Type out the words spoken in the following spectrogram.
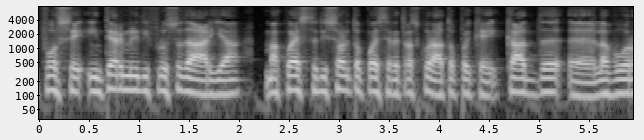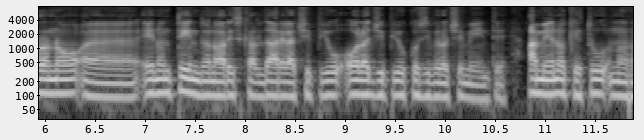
forse in termini di flusso d'aria, ma questo di solito può essere trascurato poiché CAD eh, lavorano eh, e non tendono a riscaldare la CPU o la GPU così velocemente, a meno che tu non,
